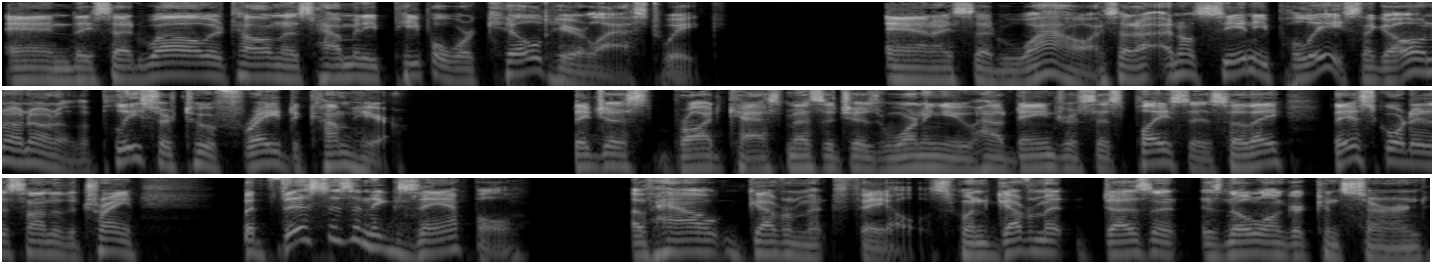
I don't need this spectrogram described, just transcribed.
And they said, well, they're telling us how many people were killed here last week. And I said, wow. I said, I don't see any police. They go, oh, no, no, no. The police are too afraid to come here. They just broadcast messages warning you how dangerous this place is. So they, they escorted us onto the train. But this is an example of how government fails. When government doesn't is no longer concerned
